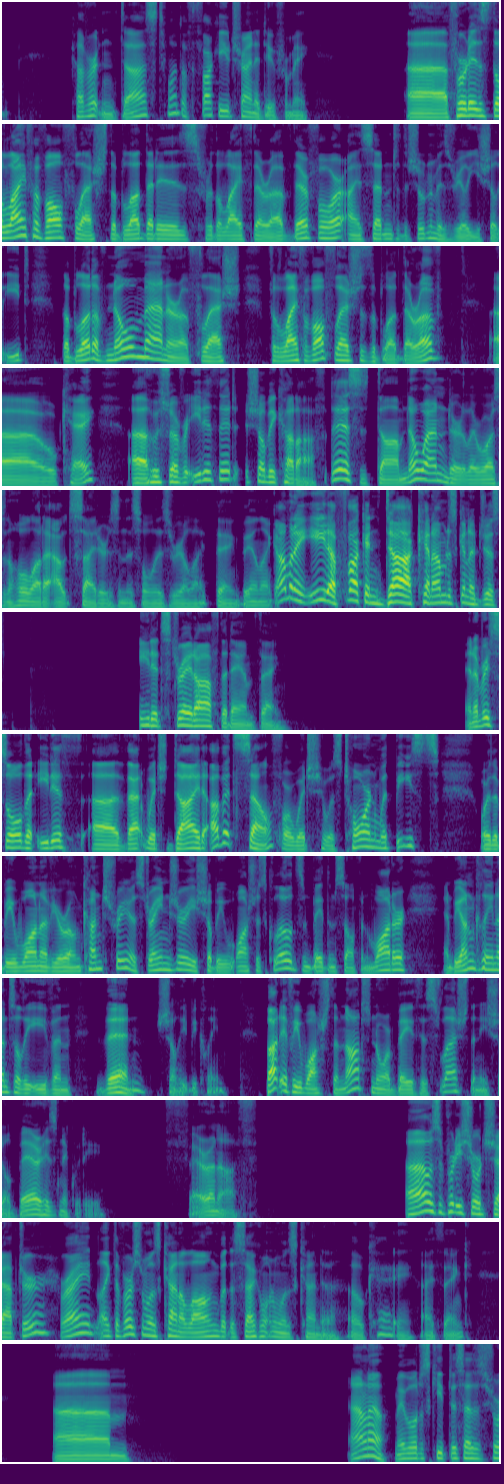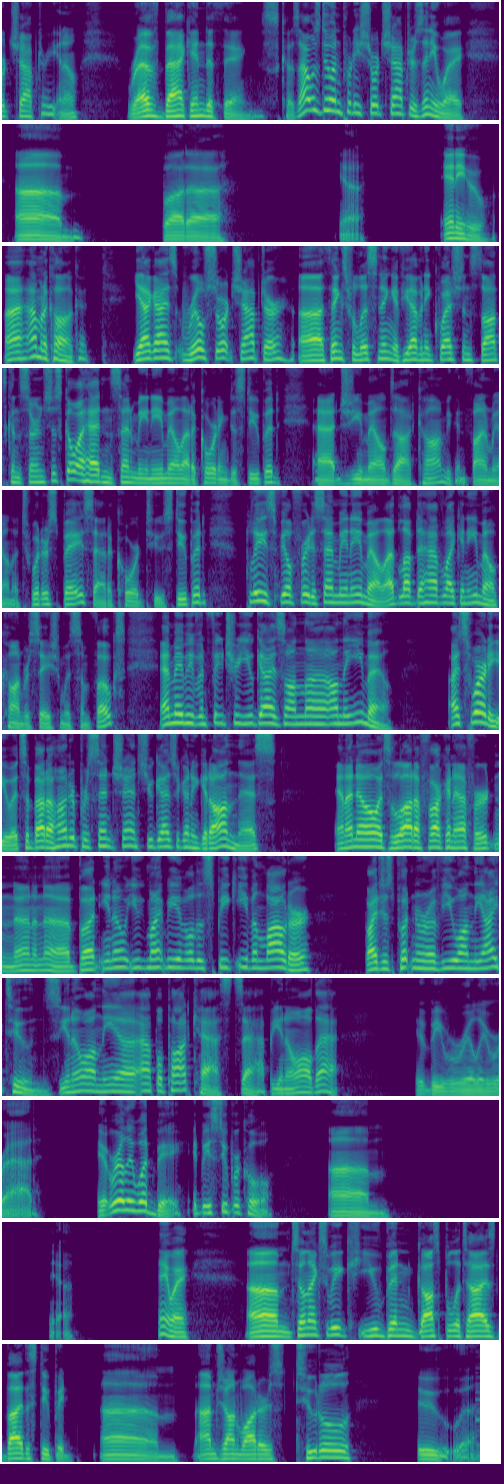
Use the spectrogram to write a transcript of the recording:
cover it in dust? What the fuck are you trying to do for me? Uh, for it is the life of all flesh, the blood that is for the life thereof. Therefore I said unto the children of Israel, Ye shall eat the blood of no manner of flesh, for the life of all flesh is the blood thereof. Uh, okay. Uh, whosoever eateth it shall be cut off. This is dumb. No wonder there wasn't a whole lot of outsiders in this whole Israelite thing, being like, I'm gonna eat a fucking duck, and I'm just gonna just eat it straight off the damn thing. And every soul that eateth uh, that which died of itself, or which was torn with beasts, whether be one of your own country, a stranger, he shall be wash his clothes and bathe himself in water, and be unclean until the even, then shall he be clean. But if he wash them not, nor bathe his flesh, then he shall bear his iniquity. Fair enough. Uh, it was a pretty short chapter, right? Like the first one was kind of long, but the second one was kind of okay, I think. Um, I don't know. Maybe we'll just keep this as a short chapter, you know? Rev back into things. Because I was doing pretty short chapters anyway. Um, but, uh, yeah. Anywho, uh, I'm going to call it good yeah, guys, real short chapter. Uh, thanks for listening. If you have any questions, thoughts, concerns, just go ahead and send me an email at accordingtostupid at gmail.com. You can find me on the Twitter space at accord2stupid. Please feel free to send me an email. I'd love to have like an email conversation with some folks and maybe even feature you guys on the on the email. I swear to you, it's about a 100% chance you guys are going to get on this. And I know it's a lot of fucking effort and na na na, but you know, you might be able to speak even louder by just putting a review on the iTunes, you know, on the uh, Apple Podcasts app, you know, all that. It'd be really rad. It really would be. It'd be super cool. Um yeah. Anyway, um till next week, you've been gospelatized by the stupid. Um I'm John Waters. Toodle ooh.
